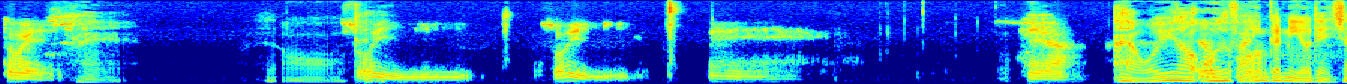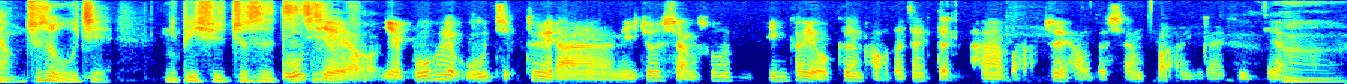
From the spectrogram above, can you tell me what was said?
对，嘿，哦，所以，所以，哎，对呀，哎呀，我遇到我的反应跟你有点像，就是无解。你必须就是无解哦，也不会无解。对啦，你就想说应该有更好的在等他吧。最好的想法应该是这样。嗯，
